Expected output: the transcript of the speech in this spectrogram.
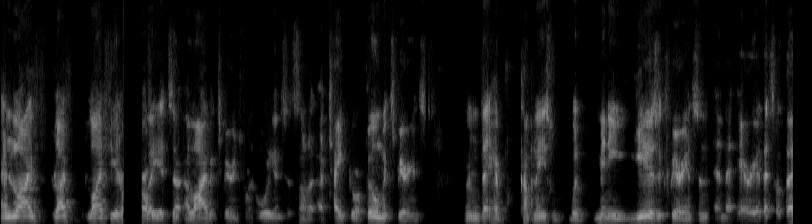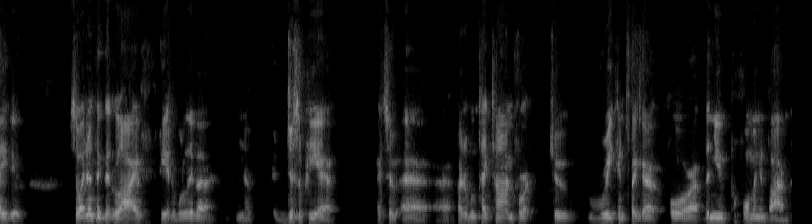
and live, live, live theater, it's a, a, live experience for an audience. It's not a, a taped or a film experience. And they have companies with many years' experience in, in that area. That's what they do. So I don't think that live theater will ever, you know, disappear. It's a, uh, uh, but it will take time for it to reconfigure for the new performing environment.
